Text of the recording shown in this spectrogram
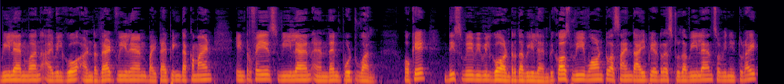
VLAN 1 I will go under that VLAN by typing the command interface VLAN and then put 1 okay? This way we will go under the VLAN because we want to assign the IP address to the VLAN so we need to write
